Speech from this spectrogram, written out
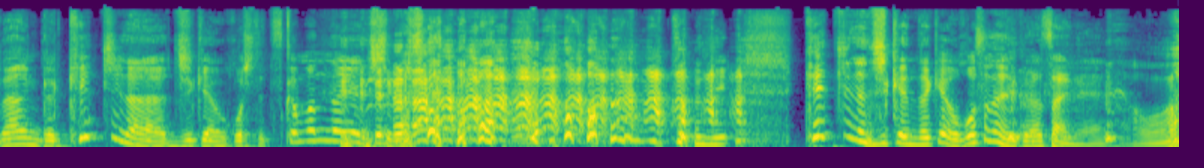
なんかケチな事件起こして捕まんないようにしてください。本当に。ケチな事件だけは起こさないでくださいね。本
